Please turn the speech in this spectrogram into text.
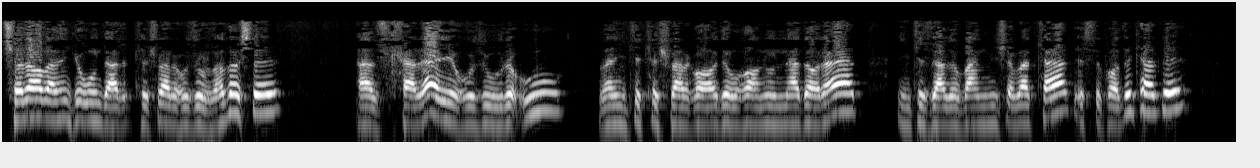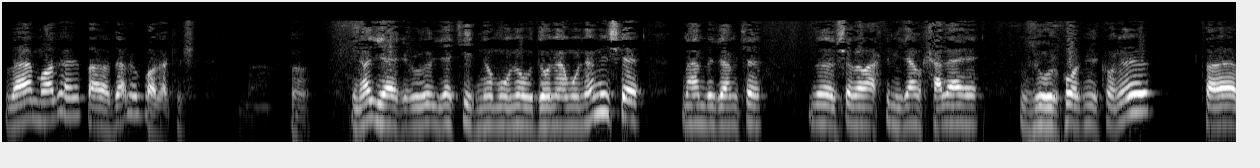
چرا؟ برای اینکه اون در کشور حضور نداشته از خلای حضور او و اینکه کشور قاعده و قانون ندارد اینکه زد و بند می شود کرد استفاده کرده و مال برادر رو بالا بله. اینا یک رو یکی نمونه و دو نمونه نیست که من بگم که شما وقتی میگم خلای زور پر می‌کنه تا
